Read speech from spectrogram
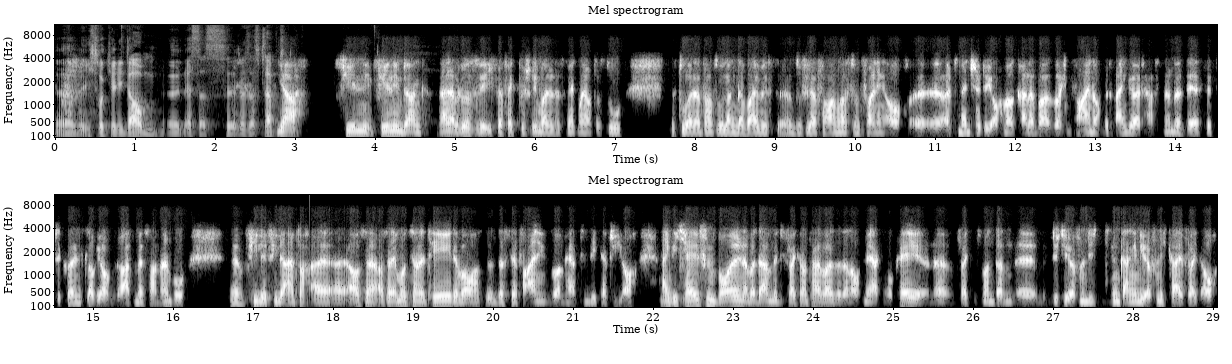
äh, ich drücke dir die Daumen, äh, dass, das, dass das klappt. Ja, vielen, vielen lieben Dank. Nein, aber du hast es wirklich perfekt beschrieben, weil das merkt man ja auch, dass du, dass du halt einfach so lange dabei bist und so viel Erfahrung hast und vor allen Dingen auch äh, als Mensch natürlich auch immer gerade bei solchen Vereinen auch mit reingehört hast. Ne? Der SFC Köln ist, glaube ich, auch ein Gradmesser, ne? wo äh, viele, viele einfach äh, aus, der, aus der Emotionalität, aber auch, dass der Vereinigung so am Herzen liegt, natürlich auch eigentlich helfen wollen, aber damit vielleicht auch teilweise dann auch merken, okay, ne, vielleicht ist man dann äh, durch die öffentlich, den Gang in die Öffentlichkeit vielleicht auch,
